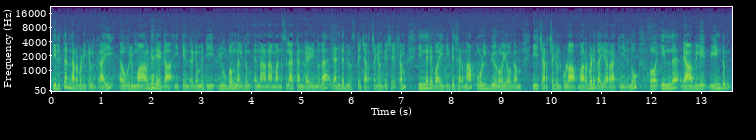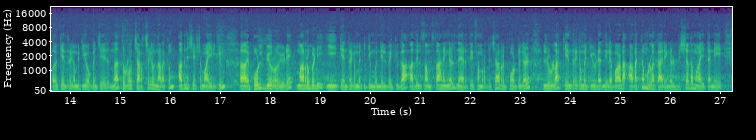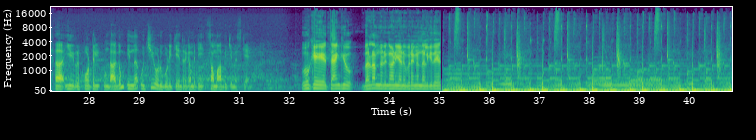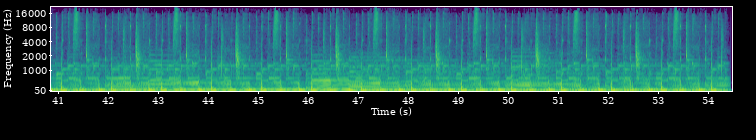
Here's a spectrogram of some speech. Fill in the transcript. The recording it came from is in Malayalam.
തിരുത്തൽ തിരുത്തൽ നടപടികൾക്കായി ഒരു മാർഗരേഖ ഈ കേന്ദ്ര കമ്മിറ്റി രൂപം നൽകും എന്നാണ് മനസ്സിലാക്കാൻ കഴിയുന്നത്. രണ്ട് ദിവസത്തെ ചർച്ചകൾക്ക് ശേഷം ഇന്നലെ വൈകിട്ട് ചേർന്ന പോളിറ്റ് ബ്യൂറോ യോഗം ഈ ചർച്ചകൾക്കുള്ള മറുപടി തയ്യാറാക്കിയിരുന്നു. ഇന്ന് രാവിലെ വീണ്ടും കേന്ദ്ര കമ്മിറ്റി യോഗം ചേരുന്ന തുടർ ചർച്ചകൾ നടക്കും. അതിനുശേഷമായിരിക്കും പോളിറ്റ് ബ്യൂറോയുടെ മറുപടി ഈ കേന്ദ്ര കമ്മിറ്റിക്ക് മുന്നിൽ വയ്ക്കുക അതിൽ സംസ്ഥാനങ്ങൾ നേരത്തെ സമർപ്പിച്ച റിപ്പോർട്ടുകളിലുള്ള കേന്ദ്ര കമ്മിറ്റിയുടെ നിലപാട് അടക്കമുള്ള കാര്യങ്ങൾ വിശദമായി തന്നെ ഈ റിപ്പോർട്ടിൽ ഉണ്ടാകും. ഇന്ന് ഉച്ചയോടുകൂടി കേന്ദ്ര കമ്മിറ്റി സമാപിക്കും S K N. Okay thank you Balram നെടുങ്ങാടിയാണ് വിവരങ്ങൾ നൽകിയത്.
